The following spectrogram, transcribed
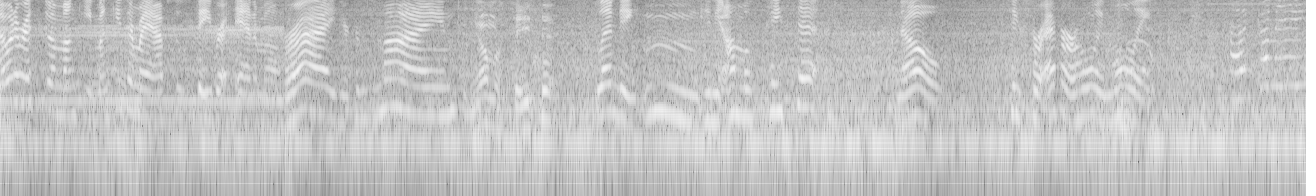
I want to rescue a monkey. Monkeys are my absolute favorite animal. All right, here comes mine. Can you almost taste it? Blending. Mmm, can you almost taste it? No. Takes forever, holy moly. How it's coming?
